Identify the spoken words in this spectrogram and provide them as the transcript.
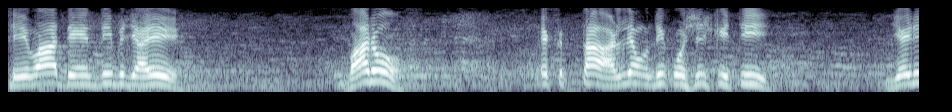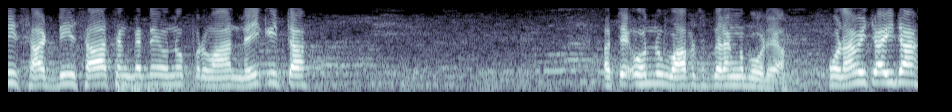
ਸੇਵਾ ਦੇਣ ਦੀ ਬਜਾਏ ਬਾਹਰੋਂ ਇੱਕ ਧਾੜ ਲਿਆਉਣ ਦੀ ਕੋਸ਼ਿਸ਼ ਕੀਤੀ, ਜਿਹੜੀ ਸਾਡੀ ਸਾਧ ਸੰਗਤ ਨੇ ਉਹਨੂੰ ਪ੍ਰਵਾਨ ਨਹੀਂ ਕੀਤਾ ਅਤੇ ਉਹਨੂੰ ਵਾਪਸ ਬਰੰਗ ਮੋੜਿਆ। ਹੋਣਾ ਵੀ ਚਾਹੀਦਾ।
